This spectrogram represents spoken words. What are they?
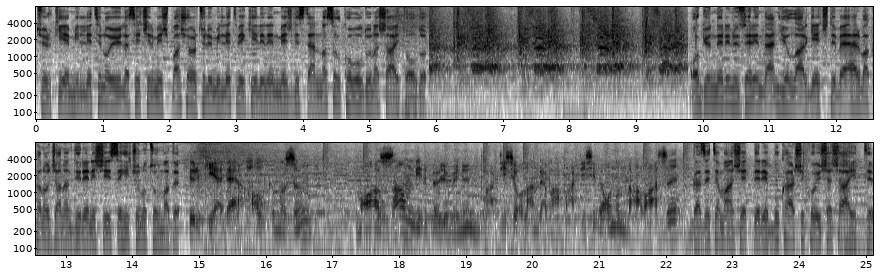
Türkiye milletin oyuyla seçilmiş başörtülü milletvekilinin meclisten nasıl kovulduğuna şahit oldu. O günlerin üzerinden yıllar geçti ve Erbakan Hoca'nın direnişi ise hiç unutulmadı. Türkiye'de halkımızın muazzam bir bölümünün partisi olan Refah Partisi ve onun davası Gazete manşetleri bu karşı koyuşa şahitti.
